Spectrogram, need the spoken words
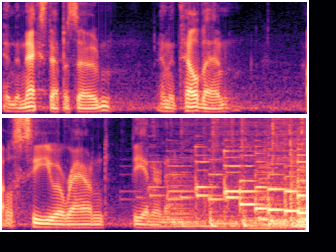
in the next episode. And until then, I will see you around the internet.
